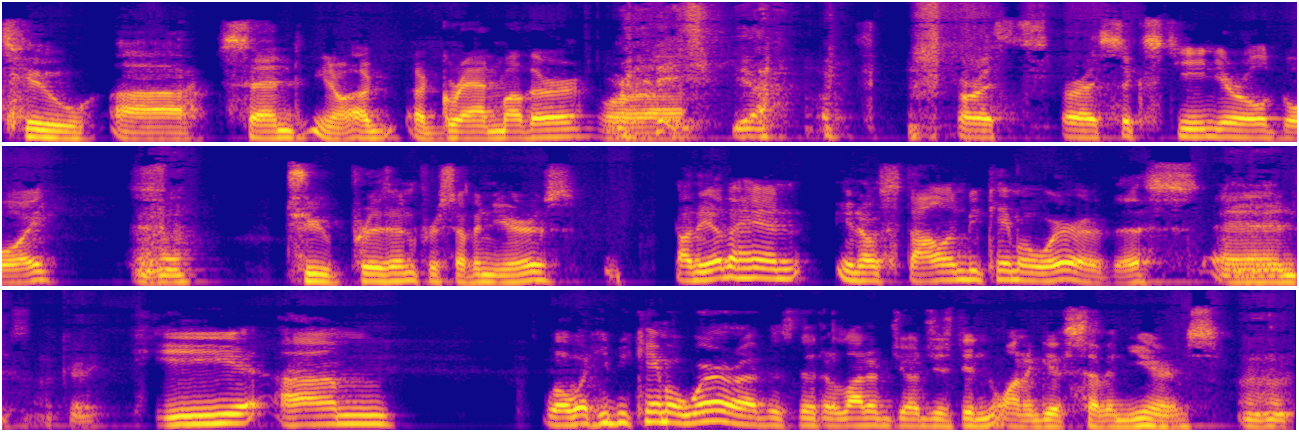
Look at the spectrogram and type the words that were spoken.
to uh, send, you know, a, a grandmother or right. a, yeah. or a or a sixteen year old boy uh-huh. to prison for seven years. On the other hand, you know, Stalin became aware of this, and okay. he, um, well, what he became aware of is that a lot of judges didn't want to give seven years. Uh-huh.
